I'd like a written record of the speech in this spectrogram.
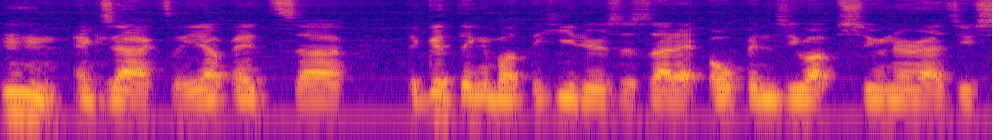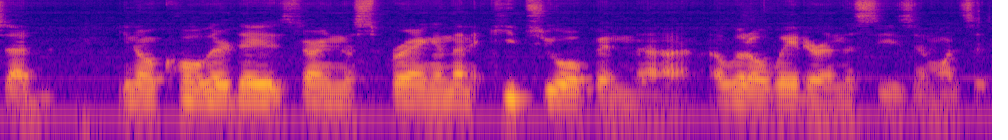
hmm exactly. Yep. It's uh, the good thing about the heaters is that it opens you up sooner, as you said. You know, colder days during the spring, and then it keeps you open uh, a little later in the season once it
